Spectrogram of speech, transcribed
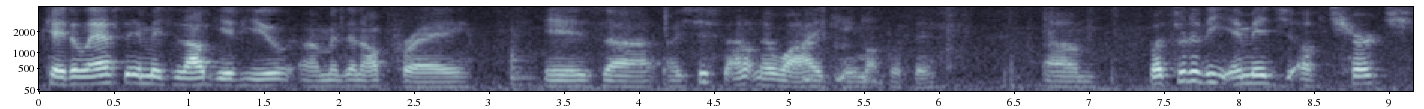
Okay, the last image that I'll give you, um, and then I'll pray, is uh, it's just I don't know why I came up with this, um, but sort of the image of church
